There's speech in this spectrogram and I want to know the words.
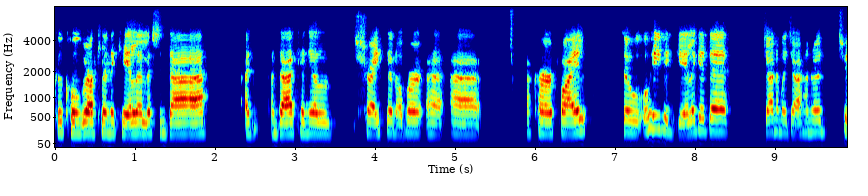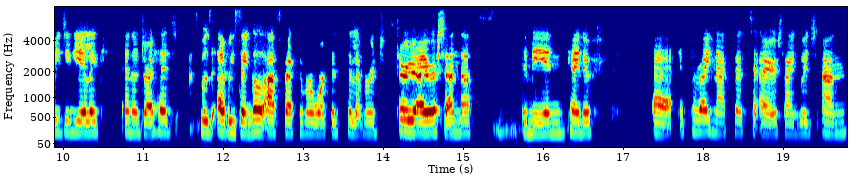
go na céile leis an da an da shreit an ober a a a chur fáil so ó hí gaige de Janna Jahanwood trading Gaelic in a dryhead I suppose every single aspect of our work is delivered through Irish and that's the main kind of uh, providing access to Irish language and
